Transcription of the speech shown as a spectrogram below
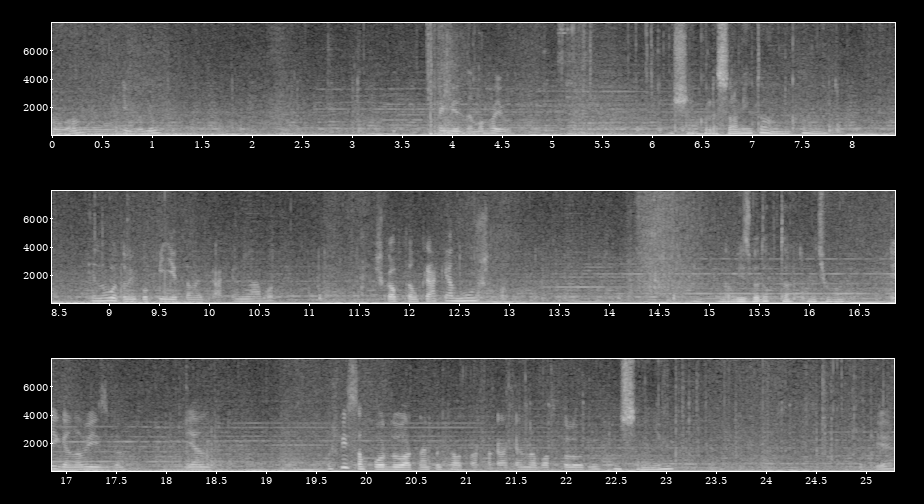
Jó van, kim vagyunk. Megnézem a hajót. És lesz valami utalunk? Én volt, amikor kinyírtam egy Kraken lábat. És kaptam Kraken húst. A vízbe dobta? Vagy hova? Igen, a vízbe. Ilyen... Most visszafordulhatnánk, hogyha akartak Krakennel baszkolódni. Visszamegyünk. Oké. Okay.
